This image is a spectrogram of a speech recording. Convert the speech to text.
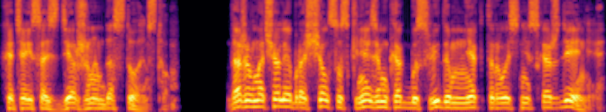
хотя и со сдержанным достоинством. Даже вначале обращался с князем как бы с видом некоторого снисхождения.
